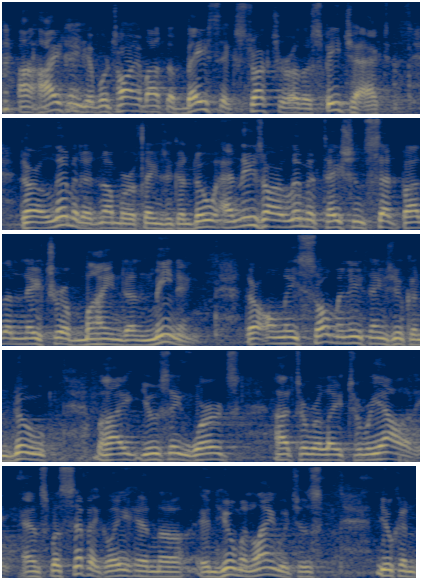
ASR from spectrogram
uh, I think if we're talking about the basic structure of the Speech Act, there are a limited number of things you can do, and these are limitations set by the nature of mind and meaning. There are only so many things you can do by using words uh, to relate to reality. And specifically in, uh, in human languages, you can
